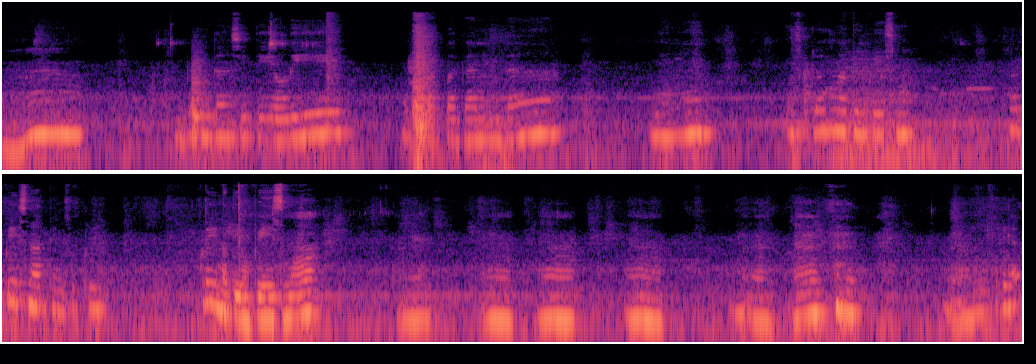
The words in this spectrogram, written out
hmm. si Tilly ganda. Yan. Masukli mo natin yung face mo. Yung face natin, sukli. Sukli natin yung face mo. Ayan. Ayan. Ayan. Ayan. Ayan. Ayan. Ayan. Ayan.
